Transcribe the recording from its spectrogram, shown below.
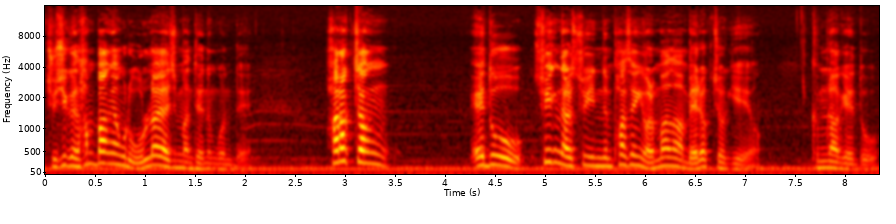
주식은 한 방향으로 올라야지만 되는 건데. 하락장에도 수익 날 수 있는 파생이 얼마나 매력적이에요. 급락에도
